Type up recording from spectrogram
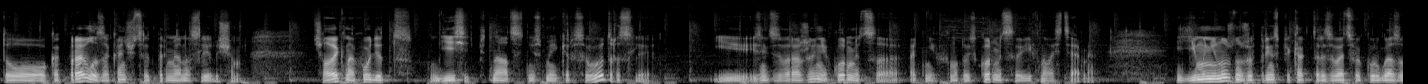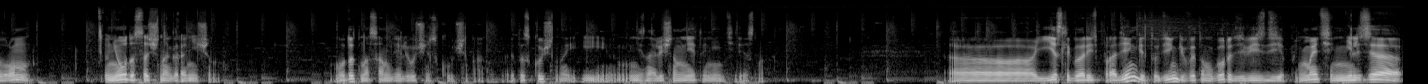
то, как правило, заканчивается это примерно следующим. Человек находит 10-15 ньюсмейкеров своей отрасли и, извините за выражение, кормится от них, ну, то есть кормится их новостями. Ему не нужно уже, в принципе, как-то развивать свой кругозор, он у него достаточно ограничен. Вот это на самом деле очень скучно. Это скучно, и, не знаю, лично мне это неинтересно. Э, если говорить про деньги, то деньги в этом городе везде. Понимаете, нельзя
